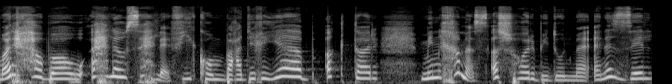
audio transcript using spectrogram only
مرحبا وأهلا وسهلا فيكم بعد غياب أكثر من خمس أشهر بدون ما أنزل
